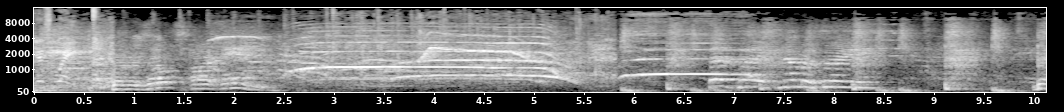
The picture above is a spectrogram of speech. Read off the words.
Just wait. The results are in. Third place, number three, the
